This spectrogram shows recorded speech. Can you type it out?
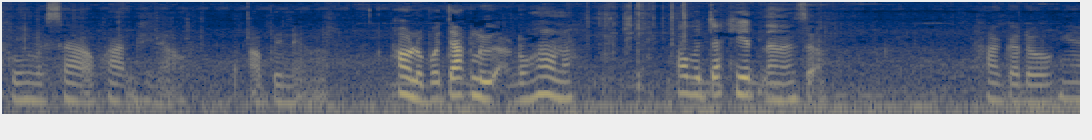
ทงละสาวพันพี่น้องเอาไปหนึ่ง เฮาหรือบ่จักเหลืองตรงเฮานะเฮาบ่จักเฮ็ดนั่นนะจ๊ะหากระดอกไง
